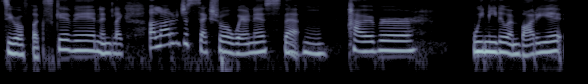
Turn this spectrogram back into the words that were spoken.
zero fucks given and like a lot of just sexual awareness that, however, we need to embody it,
